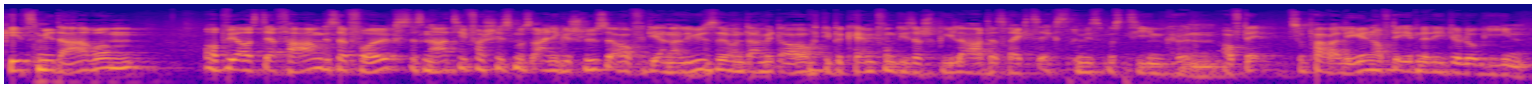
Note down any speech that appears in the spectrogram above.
geht es mir darum, ob wir aus der Erfahrung des Erfolgs des Nazifaschismus einige Schlüsse auch für die Analyse und damit auch die Bekämpfung dieser Spielart des Rechtsextremismus ziehen können, auf der, zu Parallelen auf der Ebene der Ideologien.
